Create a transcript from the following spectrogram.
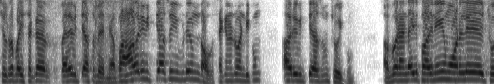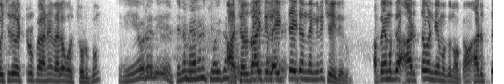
ചില്ലറ പൈസ ഒക്കെ വില വ്യത്യാസം വരുന്നത്. അപ്പൊ ആ ഒരു വ്യത്യാസം ഇവിടെ ഉണ്ടാവും. സെക്കൻഡ് ഹാൻഡ് വണ്ടിക്കും ആ ഒരു വ്യത്യാസം ചോദിക്കും. അപ്പൊ രണ്ടായിരത്തി പതിനേഴ് മോഡൽ ചോദിച്ചത് എട്ട് രൂപയാണ് വില കുറച്ച് കൊടുക്കും. ആ ചെറുതായിട്ട് ലൈറ്റ് ആയിട്ട് എന്തെങ്കിലും ചെയ്തു തരും. അപ്പൊ നമുക്ക് അടുത്ത വണ്ടി നമുക്ക് നോക്കാം. അടുത്ത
